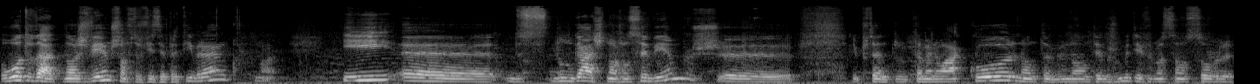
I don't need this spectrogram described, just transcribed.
o outro dado que nós vemos são fotografias a preto e branco, é? e uh, de, de, lugares que nós não sabemos. Uh, e portanto também não há cor, não, não temos muita informação sobre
